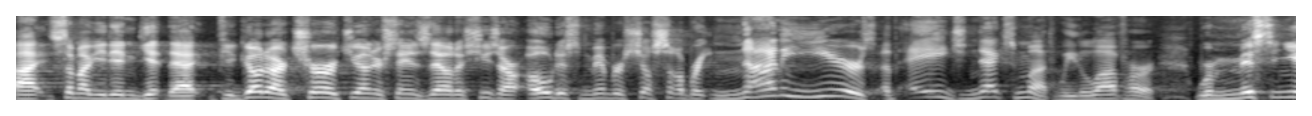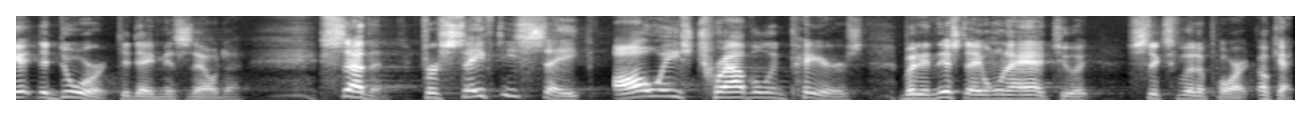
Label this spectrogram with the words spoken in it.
Uh, some of you didn't get that. If you go to our church, you understand Zelda. She's our oldest member. She'll celebrate 90 years of age next month. We love her. We're missing you at the door today, Miss Zelda. Seven, for safety's sake, always travel in pairs. But in this day, I want to add to it six foot apart. Okay.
